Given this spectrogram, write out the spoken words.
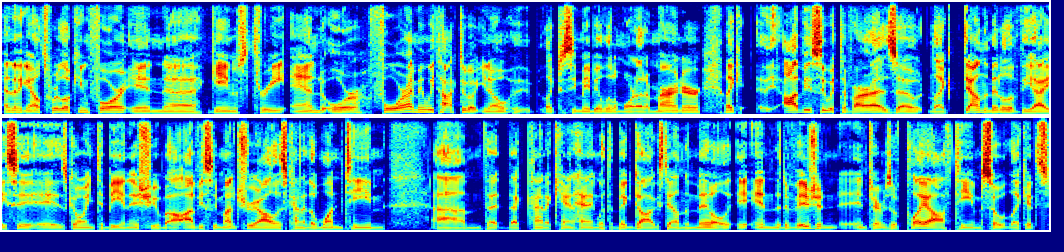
Anything else we're looking for in uh, games three and or four? I mean, we talked about you know like to see maybe a little more out of Marner. Like obviously with Tavares out, like down the middle of the ice is going to be an issue. But obviously Montreal is kind of the one team um, that that kind of can't hang with the big dogs down the middle in the division in terms of playoff teams. So like it's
